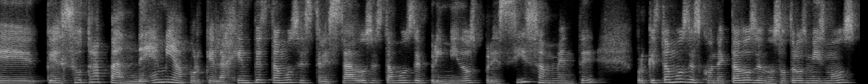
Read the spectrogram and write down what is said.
eh, que es otra pandemia, porque la gente estamos estresados, estamos deprimidos precisamente porque estamos desconectados de nosotros mismos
